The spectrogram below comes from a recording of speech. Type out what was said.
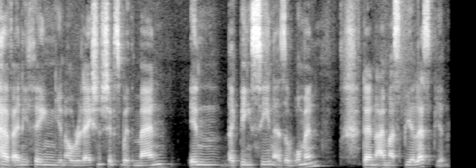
have anything, you know, relationships with men in like being seen as a woman, then I must be a lesbian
